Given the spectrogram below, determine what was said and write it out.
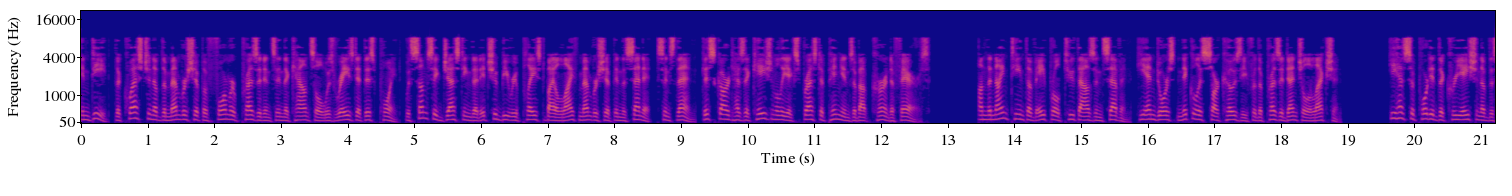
Indeed, the question of the membership of former presidents in the council was raised at this point, with some suggesting that it should be replaced by a life membership in the Senate. Since then, Giscard has occasionally expressed opinions about current affairs. On 19 April 2007, he endorsed Nicolas Sarkozy for the presidential election. He has supported the creation of the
